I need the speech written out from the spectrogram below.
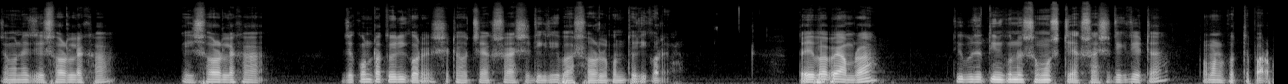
যেমন এই যে সরলরেখা, এই সরলরেখা যে কোণটা তৈরি করে, সেটা হচ্ছে একশো আশি ডিগ্রি বা সরল কোণ তৈরি করে। তো এইভাবে আমরা ত্রিভুজের তিন কোণের সমষ্টি একশো আশি ডিগ্রি এটা প্রমাণ করতে পারব।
